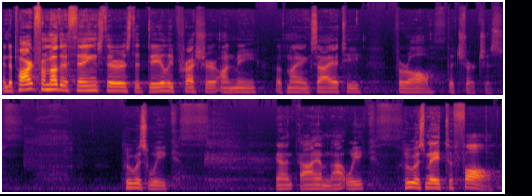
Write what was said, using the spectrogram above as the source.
And apart from other things, there is the daily pressure on me of my anxiety for all the churches. Who is weak? And I am not weak. Who is made to fall?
